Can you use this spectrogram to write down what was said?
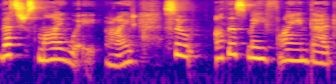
That's just my way, right? So, others may find that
